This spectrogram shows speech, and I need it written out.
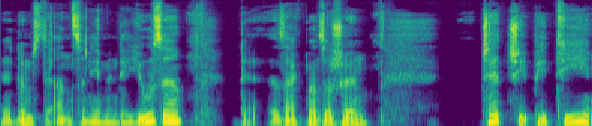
der dümmste anzunehmende User, der sagt man so schön. ChatGPT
